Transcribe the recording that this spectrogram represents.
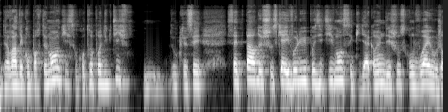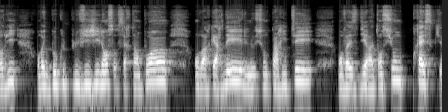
d'avoir des comportements qui sont contre-productifs. Donc c'est cette part de choses qui a évolué positivement, c'est qu'il y a quand même des choses qu'on voit et aujourd'hui on va être beaucoup plus vigilant sur certains points. On va regarder les notions de parité, on va se dire attention, presque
